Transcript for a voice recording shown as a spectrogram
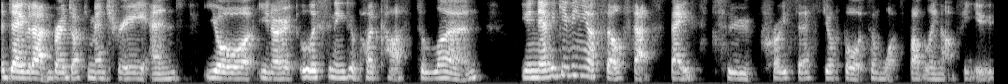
a David Attenborough documentary and you're, you know, listening to podcasts to learn, you're never giving yourself that space to process your thoughts and what's bubbling up for you.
